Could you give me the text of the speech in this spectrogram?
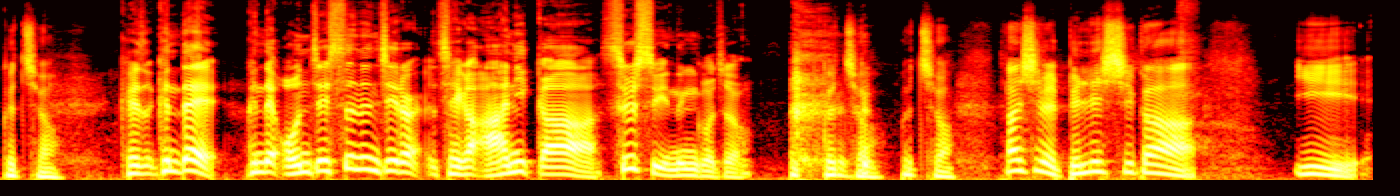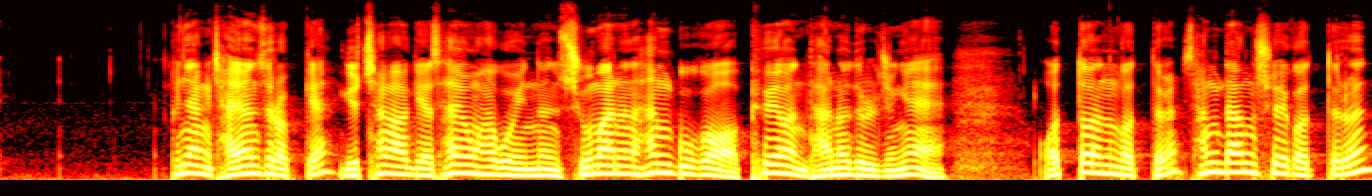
그렇죠. 그래서 근데 근데 언제 쓰는지를 제가 아니까 쓸 수 있는 거죠. 그렇죠. 그렇죠. 사실 빌리 씨가 이 그냥 자연스럽게 유창하게 사용하고 있는 수많은 한국어 표현 단어들 중에 어떤 것들, 상당수의 것들은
